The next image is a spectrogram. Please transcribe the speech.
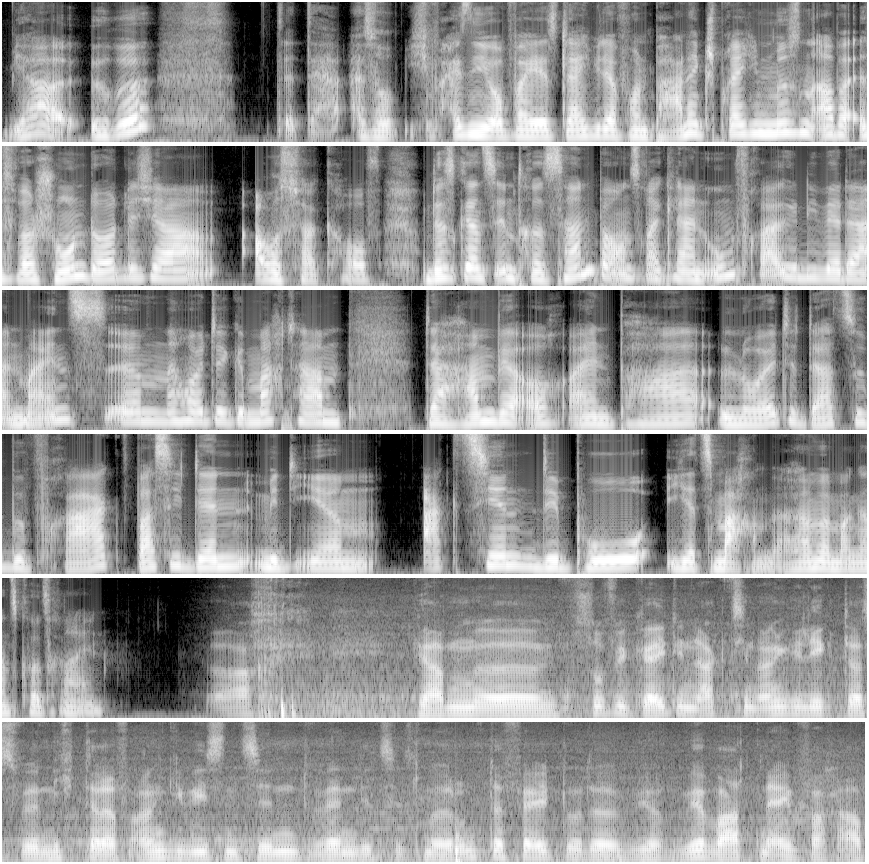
ja, irre. Also ich weiß nicht, ob wir jetzt gleich wieder von Panik sprechen müssen, aber es war schon deutlicher Ausverkauf. Und das ist ganz interessant bei unserer kleinen Umfrage, die wir da in Mainz ähm, heute gemacht haben. Da haben wir auch ein paar Leute dazu befragt, was sie denn mit ihrem Aktiendepot jetzt machen. Da hören wir mal ganz kurz rein. Ach, wir haben äh, so viel Geld in Aktien angelegt, dass wir nicht darauf angewiesen sind, wenn jetzt, jetzt mal runterfällt oder wir, wir warten einfach ab.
